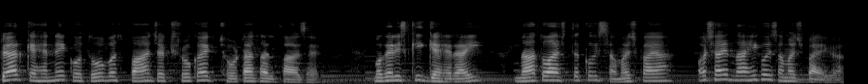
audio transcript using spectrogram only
प्यार कहने को तो बस पाँच अक्षरों का एक छोटा सा अल्फाज है मगर इसकी गहराई ना तो आज तक कोई समझ पाया और शायद ना ही कोई समझ पाएगा।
